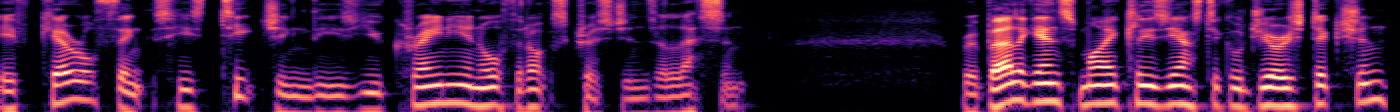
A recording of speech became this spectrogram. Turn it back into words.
if Kirill thinks he's teaching these Ukrainian Orthodox Christians a lesson. Rebel against my ecclesiastical jurisdiction,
